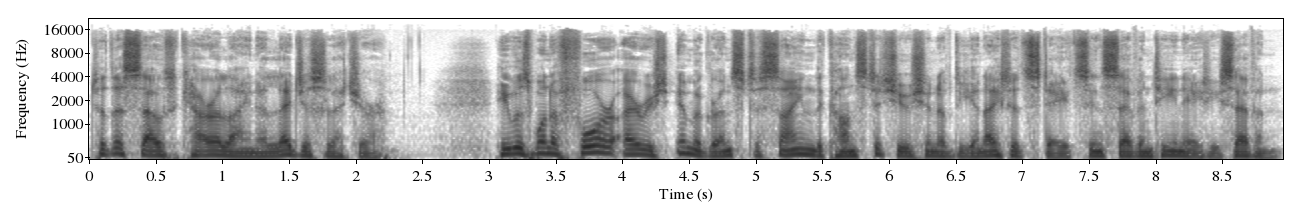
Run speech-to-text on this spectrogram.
to the South Carolina legislature. He was one of four Irish immigrants to sign the Constitution of the United States in 1787.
